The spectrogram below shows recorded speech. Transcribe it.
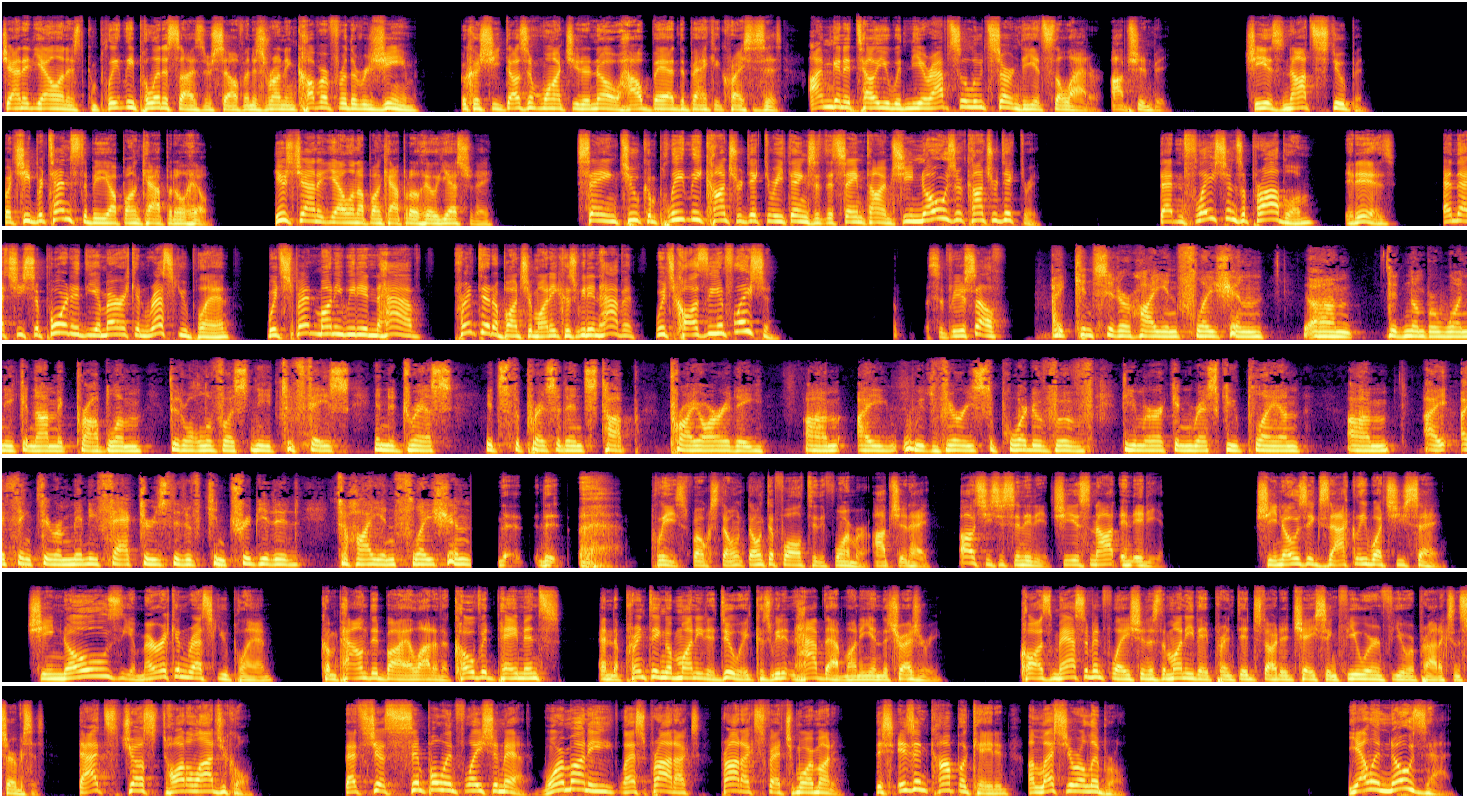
Janet Yellen has completely politicized herself and is running cover for the regime because she doesn't want you to know how bad the banking crisis is. I'm going to tell you with near absolute certainty it's the latter, option B. She is not stupid, but she pretends to be up on Capitol Hill. Here's Janet Yellen up on Capitol Hill yesterday saying two completely contradictory things at the same time. She knows are contradictory. That inflation's a problem, it is, and that she supported the American Rescue Plan, which spent money we didn't have, printed a bunch of money because we didn't have it, which caused the inflation. Listen for yourself. I consider high inflation um, the number one economic problem that all of us need to face and address it's the president's top priority. Um, I was very supportive of the American Rescue Plan. Um, I, I, think there are many factors that have contributed to high inflation. The, the, please, folks, don't don't default to the former option A. Oh, she's just an idiot. She is not an idiot. She knows exactly what she's saying. She knows the American Rescue Plan compounded by a lot of the COVID payments and the printing of money to do it because we didn't have that money in the treasury, caused massive inflation as the money they printed started chasing fewer and fewer products and services. That's just tautological. That's just simple inflation math. More money, less products. Products fetch more money. This isn't complicated unless you're a liberal. Yellen knows that.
